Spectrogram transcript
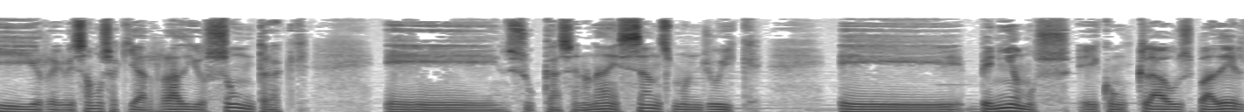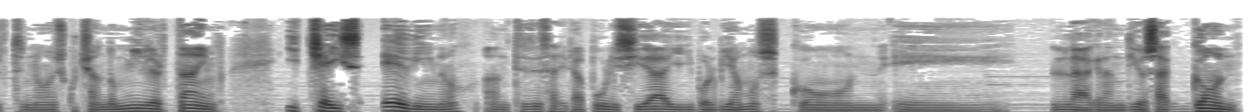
Y regresamos aquí a Radio Soundtrack, eh, en su casa, en una de Sans Montjuic. Eh, veníamos eh, con Klaus Badelt, ¿no? escuchando Miller Time y Chase Eddy, ¿no? antes de salir a publicidad, y volvíamos con la grandiosa Gone.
